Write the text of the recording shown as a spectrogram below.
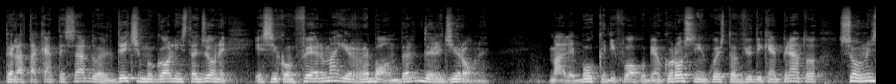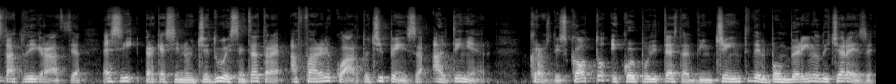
Per l'attaccante sardo è il decimo gol in stagione e si conferma il re bomber del girone. Ma le bocche di fuoco biancorossi in questo avvio di campionato sono in stato di grazia. Eh sì, perché se non c'è due senza tre, a fare il quarto ci pensa Altinier cross di scotto e colpo di testa vincente del bomberino di Cerese,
